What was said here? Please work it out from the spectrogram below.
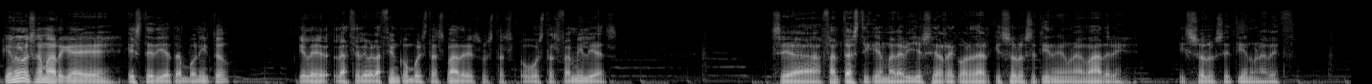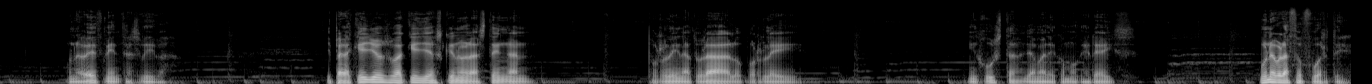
Que no nos amargue este día tan bonito, que la celebración con vuestras madres o vuestras familias sea fantástica y maravillosa recordar que solo se tiene una madre y solo se tiene una vez. Una vez mientras viva. Y para aquellos o aquellas que no las tengan, por ley natural o por ley injusta, llámale como queréis, un abrazo fuerte.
